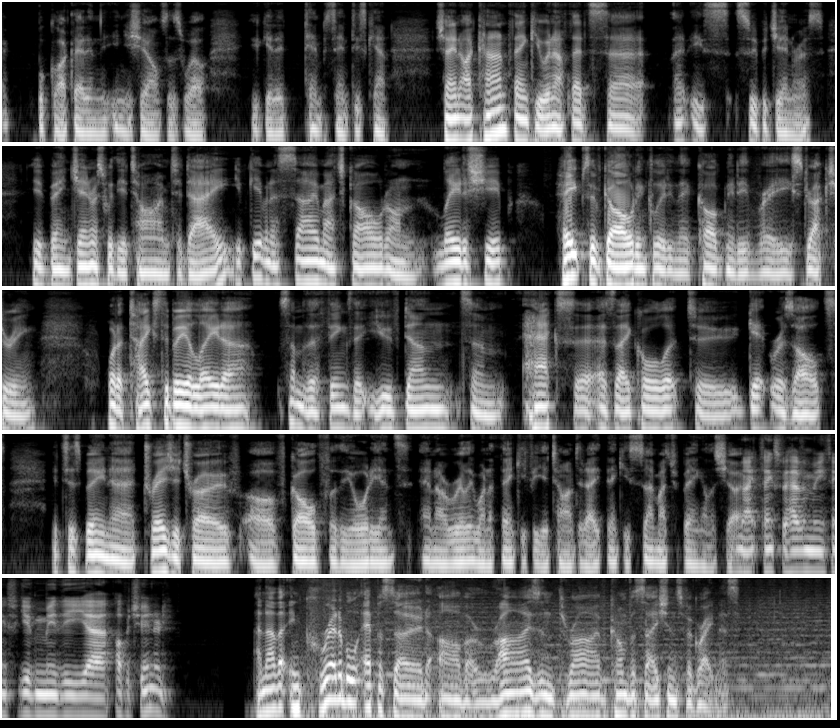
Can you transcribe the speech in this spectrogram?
a book like that in, in your shelves as well. You get a 10% discount. Shane, I can't thank you enough. That's. Uh, that is super generous. You've been generous with your time today. You've given us so much gold on leadership, heaps of gold, including their cognitive restructuring. what it takes to be a leader, some of the things that you've done, some hacks, uh, as they call it, to get results. It's just been a treasure trove of gold for the audience. And I really want to thank you for your time today. Thank you so much for being on the show. Mate, thanks for having me. Thanks for giving me the uh, opportunity. Another incredible episode of Rise and Thrive Conversations for Greatness.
